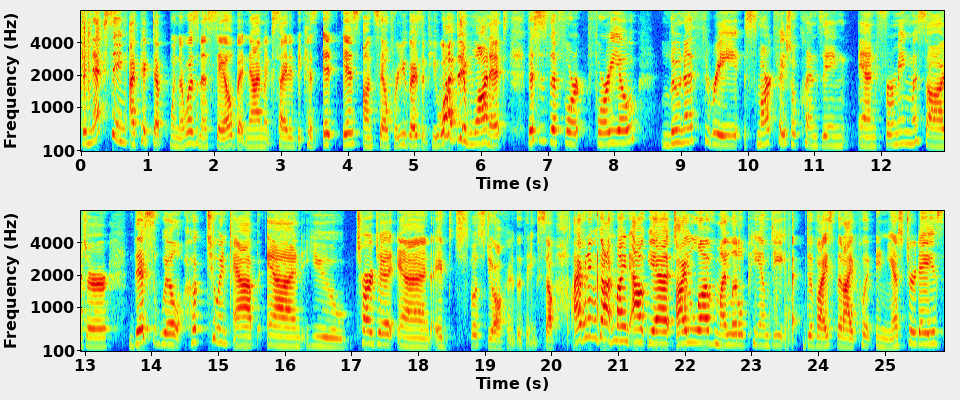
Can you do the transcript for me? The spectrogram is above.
The next thing i picked up when there wasn't a sale but now i'm excited because it is on sale for you guys if you want to want it. This is the for foreo Luna 3 Smart Facial Cleansing and Firming Massager. This will hook to an app and you charge it and it's supposed to do all kinds of things. So I haven't even gotten mine out yet. I love my little PMD device that I put in yesterday's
